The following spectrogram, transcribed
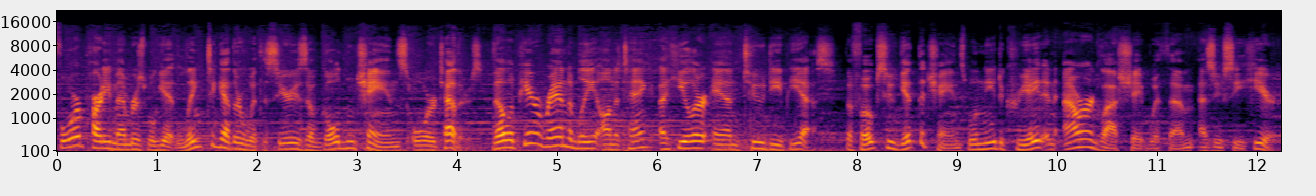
four party members will get linked together with a series of golden chains or tethers. They'll appear randomly on a tank, a healer, and two DPS. The folks who get the chains will need to create an hourglass shape with them, as you see here.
